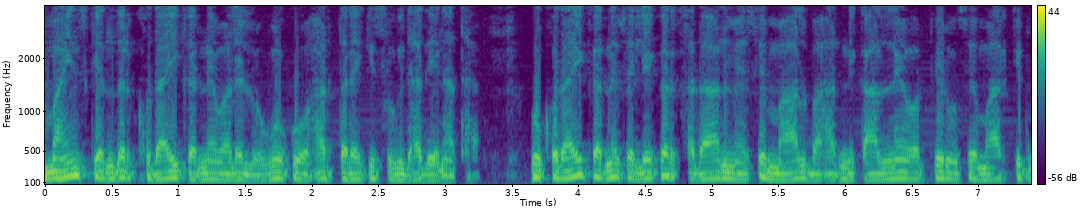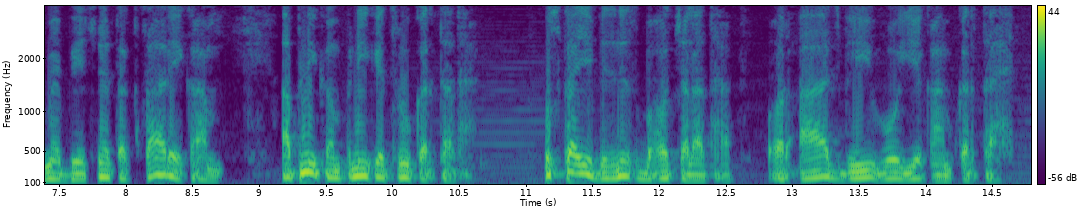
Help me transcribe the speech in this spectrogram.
माइंस के अंदर खुदाई करने वाले लोगों को हर तरह की सुविधा देना था। वो खुदाई करने से लेकर खदान में से माल बाहर निकालने और फिर उसे मार्केट में बेचने तक सारे काम अपनी कंपनी के थ्रू करता था। उसका ये बिज़नेस बहुत चला था और आज भी वो ये काम करता है।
